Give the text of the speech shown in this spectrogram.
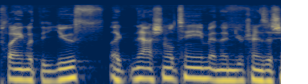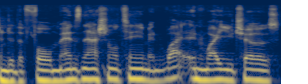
playing with the youth like national team, and then your transition to the full men's national team, and why and why you chose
